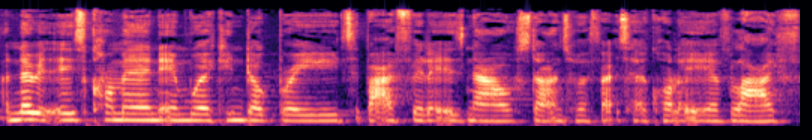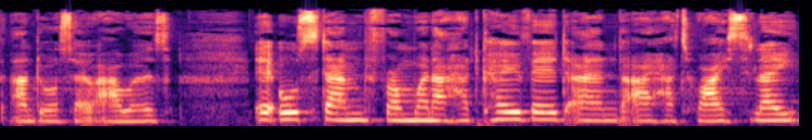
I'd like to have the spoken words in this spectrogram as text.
I know it is common in working dog breeds, but I feel it is now starting to affect her quality of life and also ours. It all stemmed from when I had COVID and I had to isolate.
